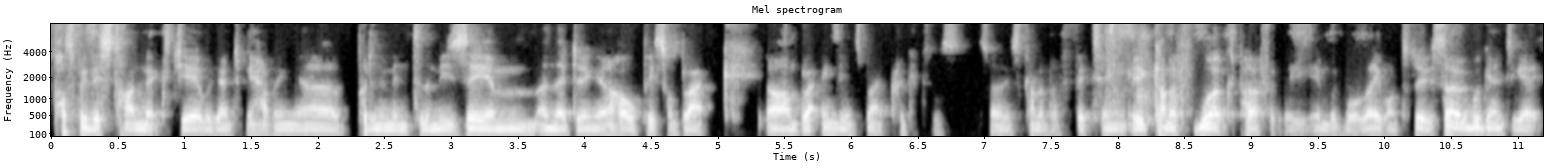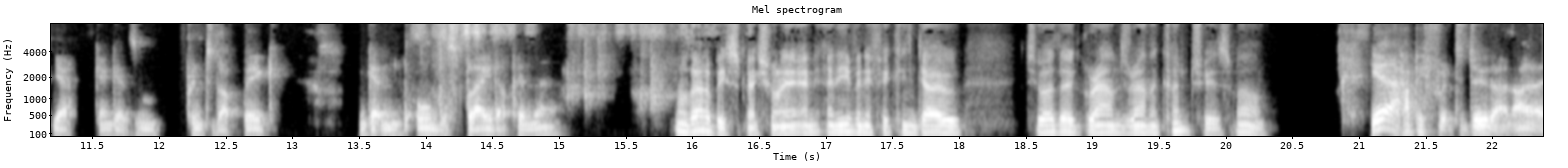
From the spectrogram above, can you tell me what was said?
possibly this time next year, we're going to be having uh, putting them into the museum, and they're doing a whole piece on black, um, black England's black cricketers. So it's kind of a fitting. It kind of works perfectly in with what they want to do. So we're going to get yeah, going to get them printed up big and getting all displayed up in there. Well, that'll be special, and, and even if it can go to other grounds around the country as well. Yeah, happy for it to do that. I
